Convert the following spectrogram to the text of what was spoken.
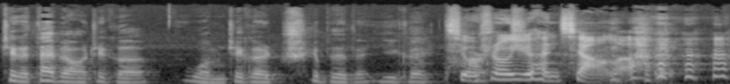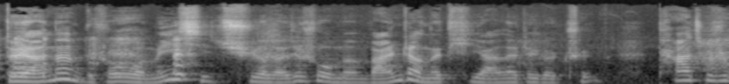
这个代表这个我们这个 trip 的一个求生欲很强了。对啊，那比如说我们一起去了，就是我们完整的体验了这个 trip。它就是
